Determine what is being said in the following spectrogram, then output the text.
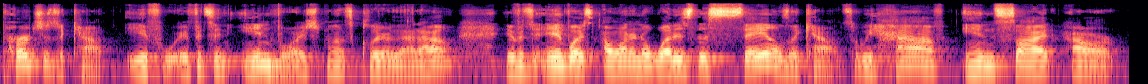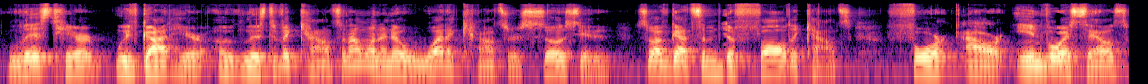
purchase account? If, if it's an invoice, let's clear that out. If it's an invoice, I want to know what is the sales account. So we have inside our list here, we've got here a list of accounts, and I want to know what accounts are associated. So I've got some default accounts for our invoice sales,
